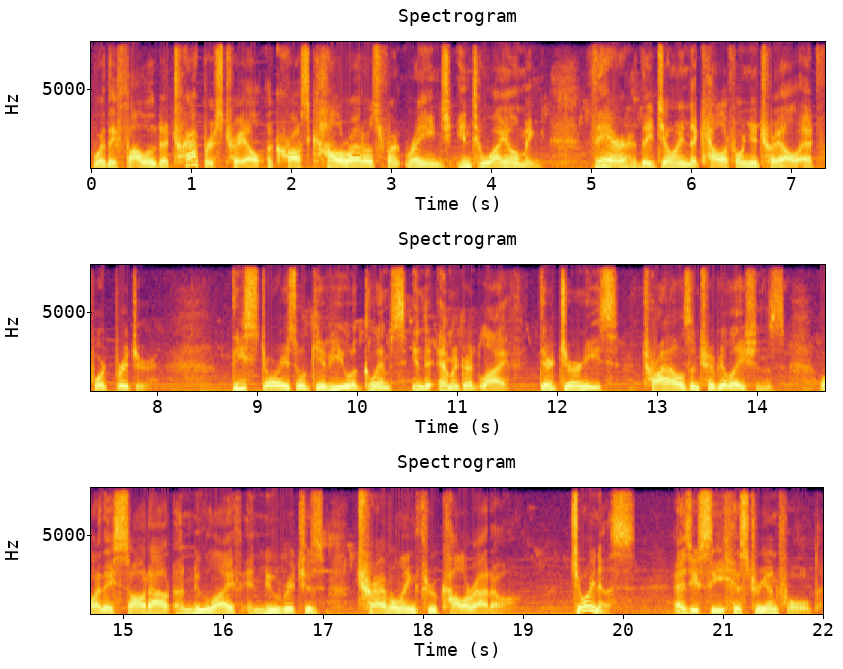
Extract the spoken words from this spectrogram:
where they followed a trapper's trail across Colorado's Front Range into Wyoming. There, they joined the California Trail at Fort Bridger. These stories will give you a glimpse into emigrant life, their journeys, trials and tribulations, why they sought out a new life and new riches traveling through Colorado. Join us as you see history unfold.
